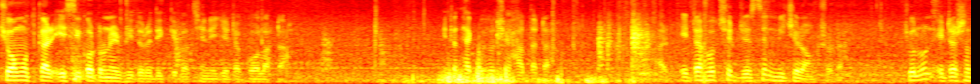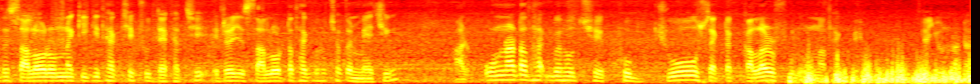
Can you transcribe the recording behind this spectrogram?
চমৎকার এসি কটনের ভিতরে দেখতে পাচ্ছেন এই যেটা গলাটা। এটা থাকবে হচ্ছে হাতাটা। আর এটা হচ্ছে ড্রেসের নিচের অংশটা। চলুন, এটার সাথে সালোয়ার ওড়না কী কী থাকছে একটু দেখাচ্ছি। এটার যে সালোয়ারটা থাকবে হচ্ছে আপনার ম্যাচিং। আর ওড়নাটা থাকবে হচ্ছে খুব জোস একটা কালারফুল ওড়না থাকবে। এই ওড়নাটা।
